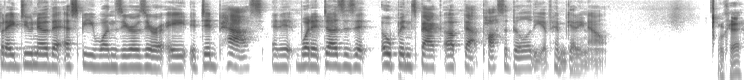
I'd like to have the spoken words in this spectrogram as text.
But I do know that SB 1008 it did pass, and it what it does is it opens back up that possibility of him getting out. Okay.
